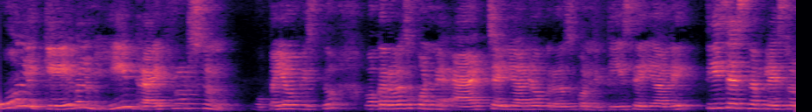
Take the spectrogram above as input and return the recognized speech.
ఓన్లీ కేవలం ఈ డ్రై ఫ్రూట్స్ను ఉపయోగిస్తూ ఒకరోజు కొన్ని యాడ్ చేయాలి ఒకరోజు కొన్ని తీసేయాలి. తీసేసిన ప్లేస్లో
